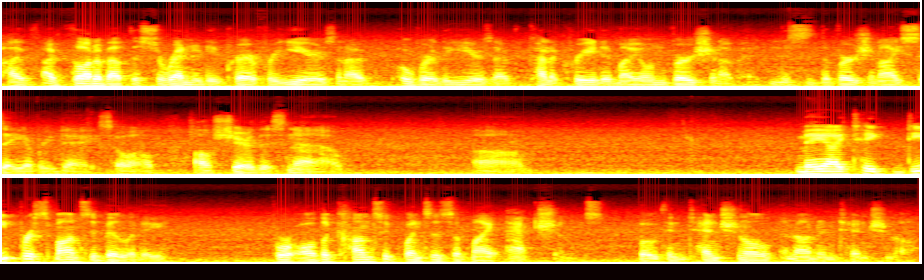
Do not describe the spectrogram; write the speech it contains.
I've, I've thought about the serenity prayer for years, and I've over the years I've kind of created my own version of it. And this is the version I say every day. So I'll I'll share this now. Um, may I take deep responsibility for all the consequences of my actions, both intentional and unintentional.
